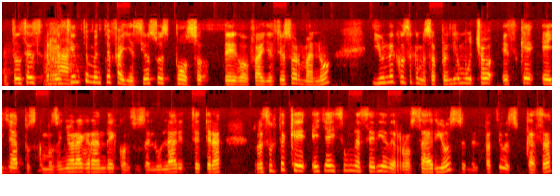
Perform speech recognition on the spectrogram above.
entonces Ajá. recientemente falleció su esposo digo falleció su hermano y una cosa que me sorprendió mucho es que ella, pues como señora grande con su celular, etcétera, resulta que ella hizo una serie de rosarios en el patio de su casa,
